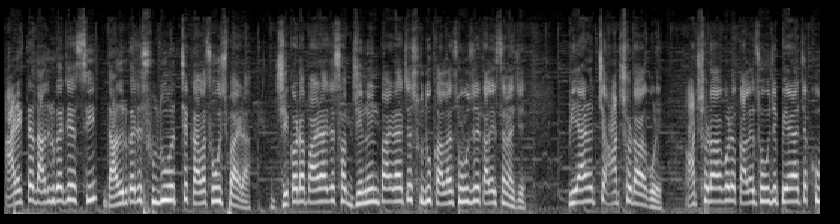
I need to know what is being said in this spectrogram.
আরেকটা দাদুর কাছে এসেছি। দাদুর কাছে শুধু হচ্ছে কালা সবুজ পায়রা। যে কটা পায়রা আছে, সব জেনুইন পায়রা আছে, শুধু কালা সবুজের কালেকশান আছে। পেয়ার হচ্ছে আটশো টাকা করে। আটশো টাকা করে কালো সবুজে পেয়ার আছে, খুব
